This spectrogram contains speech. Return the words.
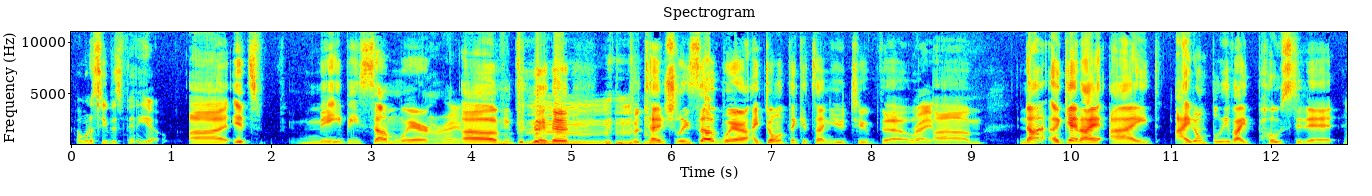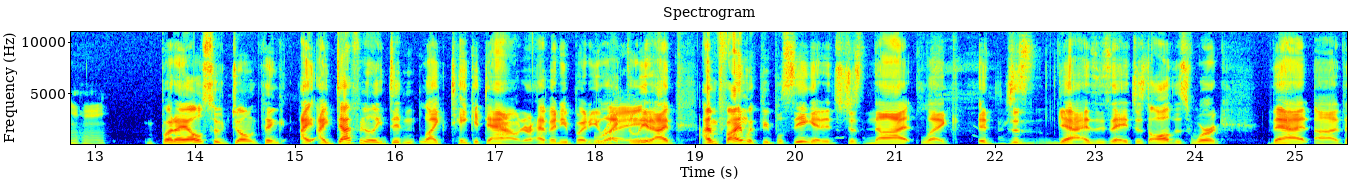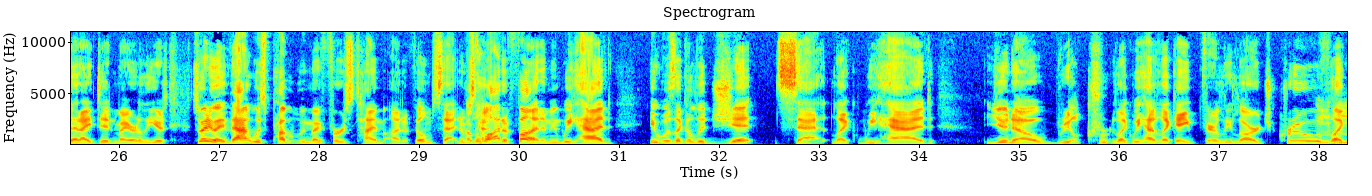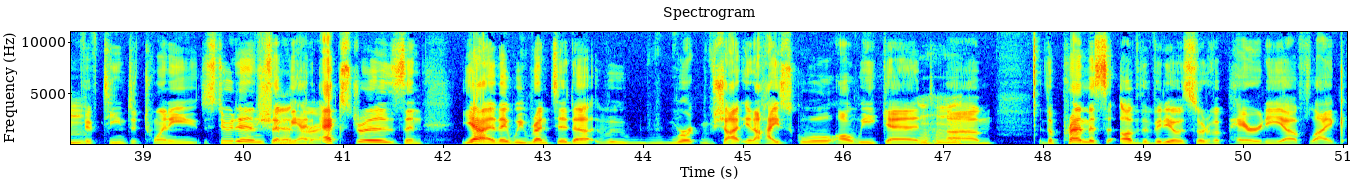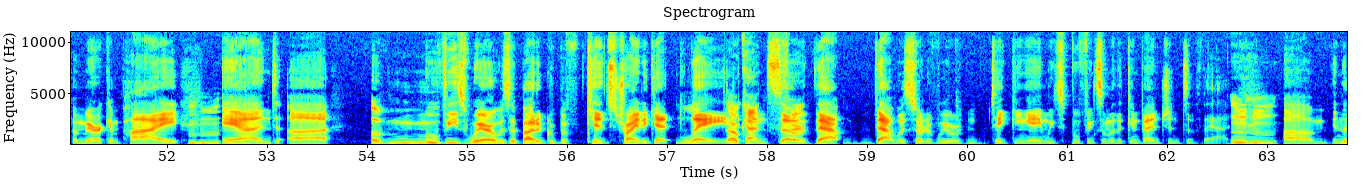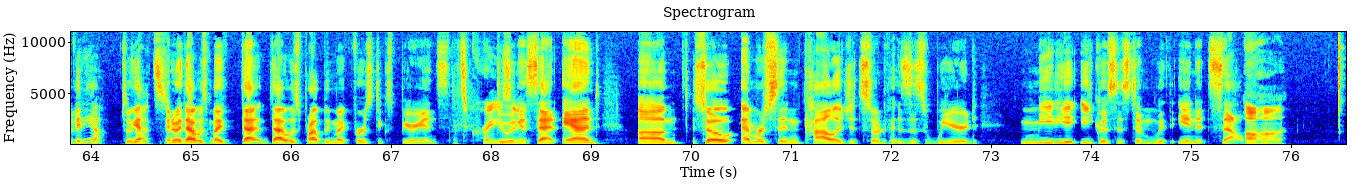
I want to see this video. uh, it's maybe somewhere. All right. Um, potentially somewhere. I don't think it's on YouTube though. Right. Um, not again. I I I don't believe I posted it. Mm-hmm. But I also don't think I, I definitely didn't like take it down or have anybody Right. like delete it. I I'm fine with people seeing it. It's just not like it just yeah, as I say, it's just all this work that uh, that I did in my early years. So anyway, that was probably my first time on a film set. And it was Okay. a lot of fun. I mean, we had it was like a legit set. Like we had you know, real crew. Like we had like a fairly large crew of like fifteen to twenty students, Shit, and we had alright. extras, and yeah, they we rented. Uh, we worked shot in a high school all weekend. Um, the premise of the video is sort of a parody of like American Pie and uh, of movies where it was about a group of kids trying to get laid. Okay, and so fair. that that was sort of we were taking aim, we spoofing some of the conventions of that um, in the video. So yeah. That's- anyway, that was my that that was probably my first experience That's crazy. doing a set. And um, so Emerson College, it sort of has this weird media ecosystem within itself Uh huh.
